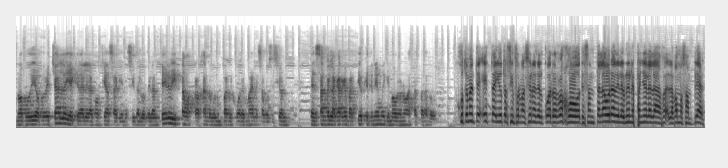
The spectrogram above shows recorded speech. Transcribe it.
no ha podido aprovecharla y hay que darle la confianza que necesitan los delanteros y estamos trabajando con un par de jugadores más en esa posición pensando en la carga de partidos que tenemos y que Mauro no va a estar para todo. Justamente esta y otras informaciones del cuadro rojo de Santa Laura de la Unión Española las, vamos a ampliar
